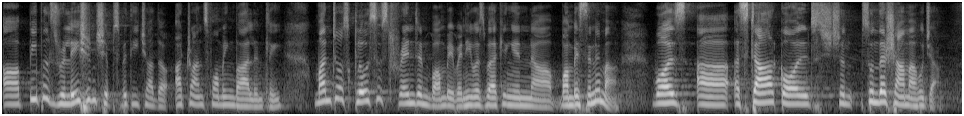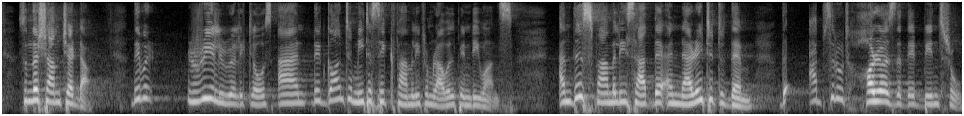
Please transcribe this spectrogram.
uh, people's relationships with each other are transforming violently. Manto's closest friend in Bombay, when he was working in uh, Bombay cinema, was uh, a star called Sundar Shyam Ahuja, Sundar Shyam Chadda. They were really, really close, and they'd gone to meet a Sikh family from Rawalpindi once. And this family sat there and narrated to them the absolute horrors that they'd been through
